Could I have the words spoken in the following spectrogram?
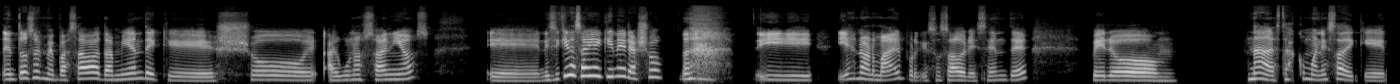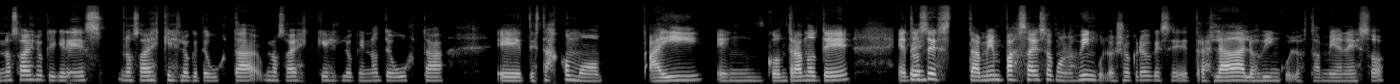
entonces me pasaba también de que yo eh, algunos años eh, ni siquiera sabía quién era yo. y, y es normal porque sos adolescente, pero nada, estás como en esa de que no sabes lo que querés, no sabes qué es lo que te gusta, no sabes qué es lo que no te gusta, eh, te estás como ahí encontrándote. Entonces también pasa eso con los vínculos, yo creo que se traslada a los vínculos también eso.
